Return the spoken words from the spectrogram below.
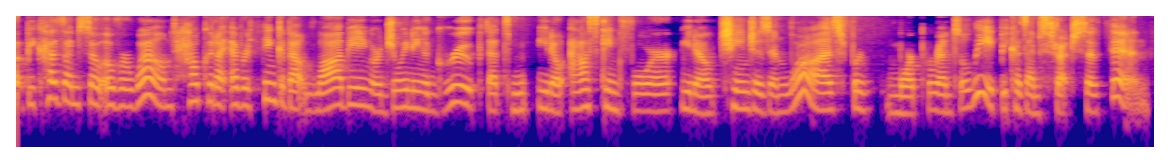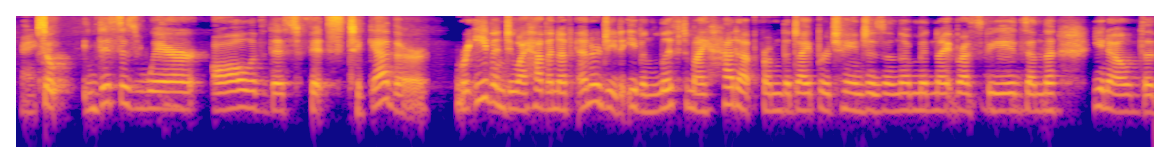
but because I'm so overwhelmed, how could I ever think about lobbying or joining a group that's, you know, asking for, you know, changes in laws for more parental leave because I'm stretched so thin. Right. So this is where all of this fits together or even do I have enough energy to even lift my head up from the diaper changes and the midnight mm-hmm. breastfeeds and the, you know, the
